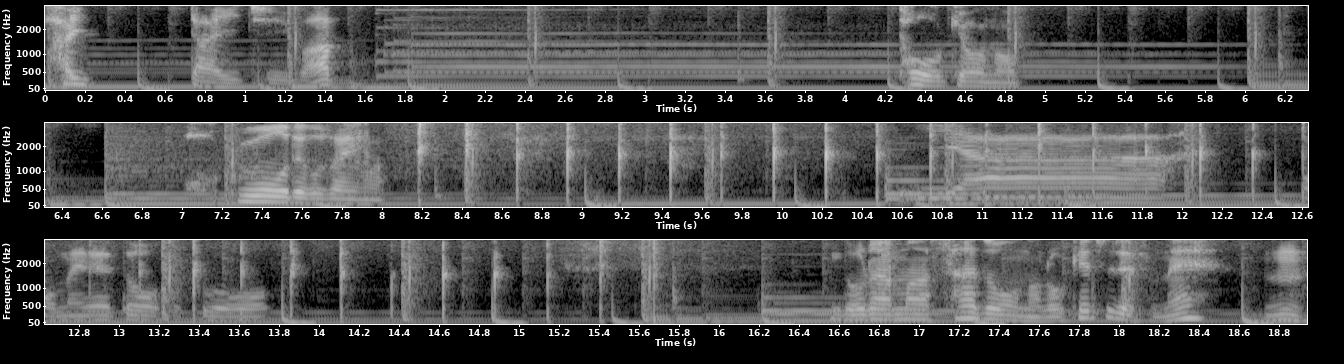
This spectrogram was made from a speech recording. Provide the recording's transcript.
はい、第1位は、東京の北欧でございます。いやドラマ茶道のロケ地ですね。うん、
